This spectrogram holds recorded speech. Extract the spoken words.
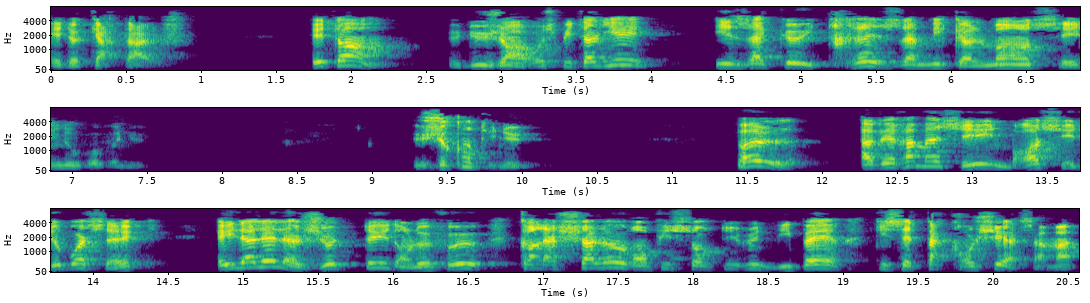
et de Carthage. Étant du genre hospitalier, ils accueillent très amicalement ces nouveaux venus. Je continue. Paul avait ramassé une brassée de bois sec, et il allait la jeter dans le feu quand la chaleur en fit sortir une vipère qui s'est accrochée à sa main.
